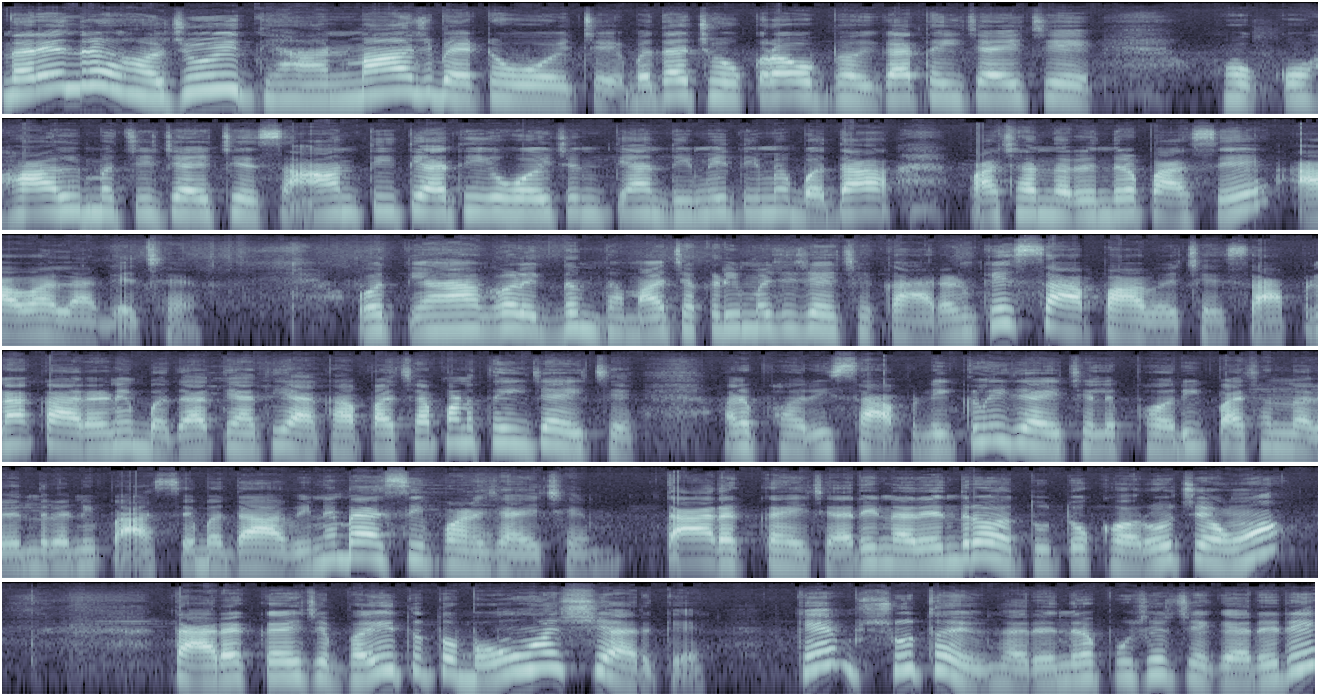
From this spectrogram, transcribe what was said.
નરેન્દ્ર હજુય ધ્યાનમાં જ બેઠો હોય છે. બધા છોકરાઓ ભેગા થઈ જાય છે. કોહાલ મચી જાય છે. શાંતિ ત્યાંથી હોય છે અને ત્યાં ધીમે ધીમે બધા પાછા નરેન્દ્ર પાસે આવવા લાગે છે. હવે ત્યાં આગળ એકદમ ધમાચકડી મચી જાય છે, કારણ કે સાપ આવે છે. સાપના કારણે બધા ત્યાંથી આઘા પાછા પણ થઈ જાય છે અને ફરી સાપ નીકળી જાય છે એટલે ફરી પાછા નરેન્દ્રની પાસે બધા આવીને બેસી પણ જાય છે. તારક કહે છે, અરે નરેન્દ્ર, તું તો ખરો છે હો. તારક કહે છે, ભાઈ, તું તો બહુ હોશિયાર કે. કેમ? શું થયું? નરેન્દ્ર પૂછે છે કે, અરે રે,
